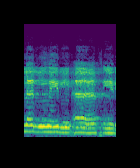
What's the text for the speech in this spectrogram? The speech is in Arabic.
مثلا للآخرين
